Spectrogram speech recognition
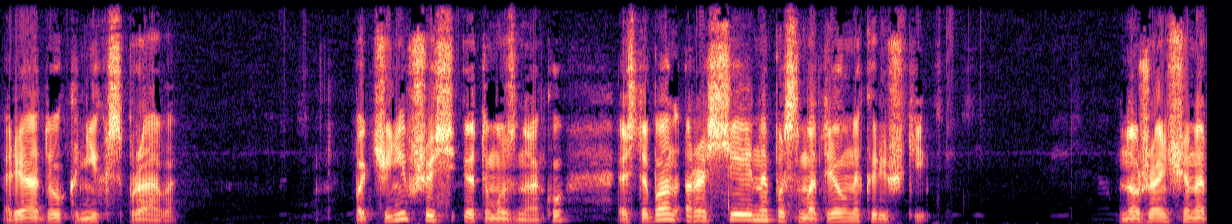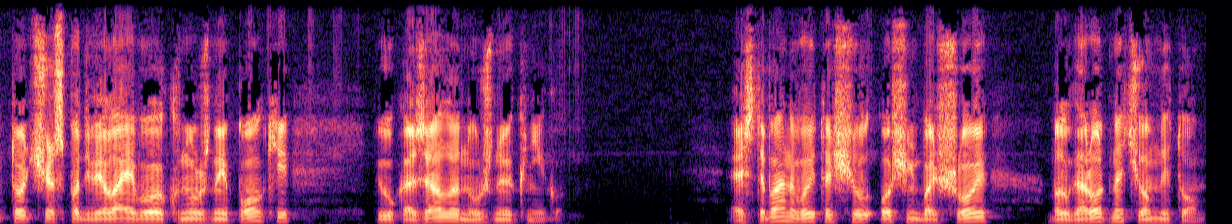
ряду книг справа. Подчинившись этому знаку, Эстебан рассеянно посмотрел на корешки. Но женщина тотчас подвела его к нужной полке и указала нужную книгу. Эстебан вытащил очень большой, благородно темный том.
